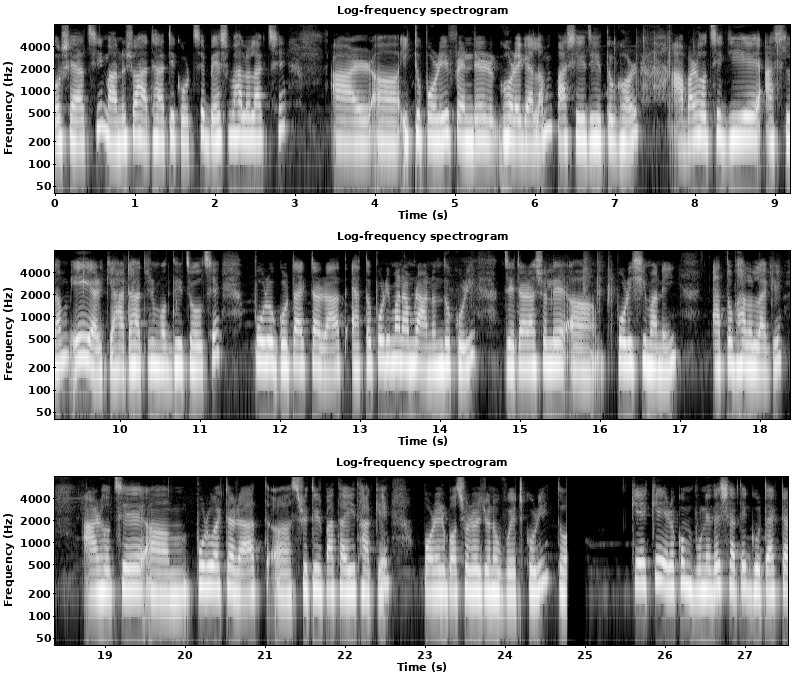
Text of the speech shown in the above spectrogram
বসে আছি, মানুষও হাঁটাহাঁটি করছে, বেশ ভালো লাগছে। আর একটু পরেই ফ্রেন্ডের ঘরে গেলাম, পাশেই যেহেতু ঘর। আবার হচ্ছে গিয়ে আসলাম, এই আর কি, হাঁটাহাঁটির মধ্যেই চলছে। পুরো গোটা একটা রাত, এত পরিমাণ আমরা আনন্দ করি, যেটার আসলে পরিসীমা নেই। এত ভালো লাগে। আর হচ্ছে পুরো একটা রাত স্মৃতির পাতাই থাকে। পরের বছরের জন্য ওয়েট করি। তো কে কে এরকম বোনেদের সাথে গোটা একটা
